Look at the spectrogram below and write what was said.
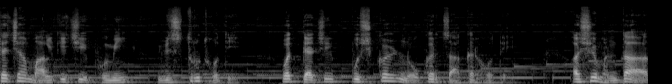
त्याच्या मालकीची भूमी विस्तृत होती व त्याचे पुष्कळ नोकर चाकर होते. असे म्हणतात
